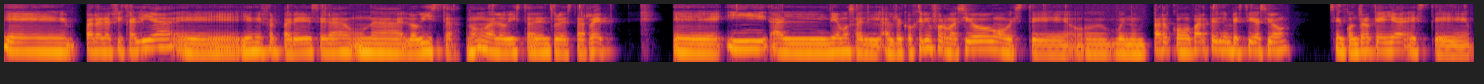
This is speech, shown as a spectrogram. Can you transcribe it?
Eh, para la fiscalía, eh, Jennifer Paredes era una lobista, ¿no? una lobista dentro de esta red. Eh, y al, digamos, al, recoger información o, este, bueno, como parte de la investigación, se encontró que ella este,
